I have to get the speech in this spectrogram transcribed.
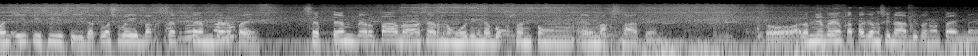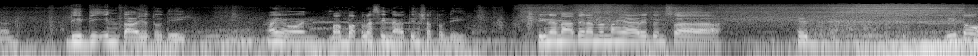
180cc that was way back September pa eh. September pa mga sir nung huling nabuksan tong NMAX natin. So alam niyo ba yung katagang sinabi ko nung time na yon didiin tayo today. Ngayon babaklasin natin siya today. Tingnan natin ano nangyari dun sa head. Dito.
